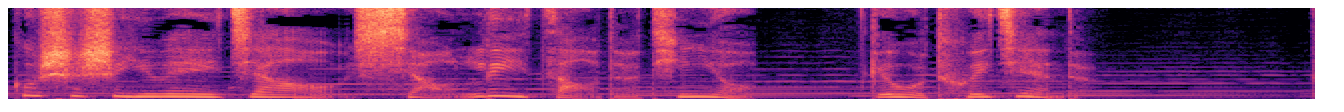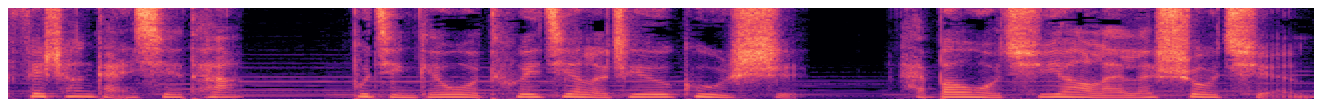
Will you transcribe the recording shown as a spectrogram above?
故事是一位叫小丽枣的听友给我推荐的，非常感谢他，不仅给我推荐了这个故事，还帮我去要来了授权。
